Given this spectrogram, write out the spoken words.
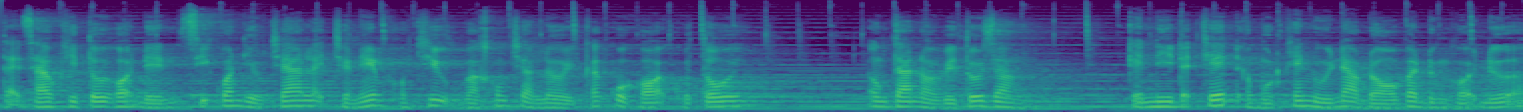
Tại sao khi tôi gọi đến, sĩ quan điều tra lại trở nên khó chịu và không trả lời các cuộc gọi của tôi? Ông ta nói với tôi rằng Kenny đã chết ở một khe núi nào đó và đừng gọi nữa.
